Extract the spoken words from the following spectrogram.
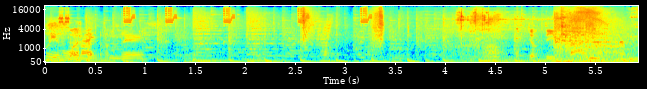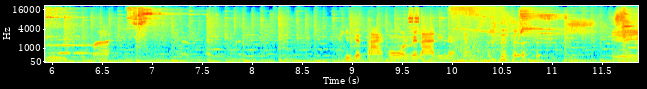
อุ้ยหัวร้ายจริงเลยจบตีตาเนาะนำดูอยู่บ้าน พี่จะตายเพราะหมดเวลานี่แหละเฮ้ย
